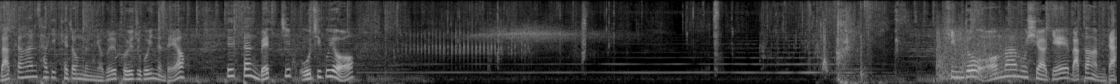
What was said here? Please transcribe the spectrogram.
막강한 사기 캐적 능력을 보여주고 있는데요. 일단 맷집 오지고요. 힘도 어마무시하게 막강합니다.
